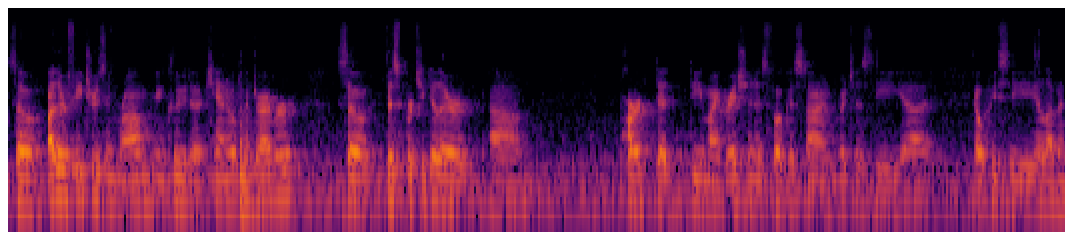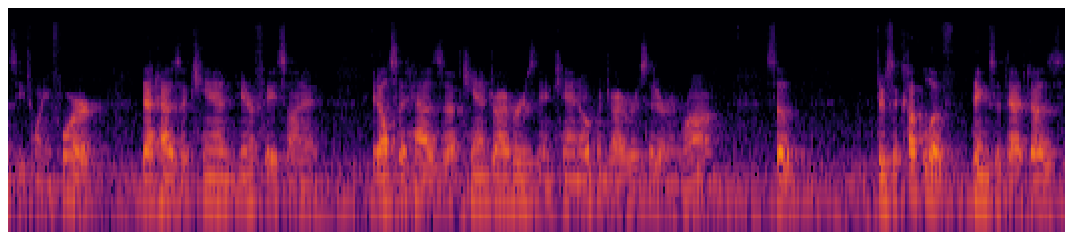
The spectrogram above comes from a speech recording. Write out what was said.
So other features in ROM include a CANopen driver. So this particular uh, part that the migration is focused on, which is the uh, LPC 11C24, that has a CAN interface on it. It also has uh, CAN drivers and CANopen drivers that are in ROM. So there's a couple of things that that does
